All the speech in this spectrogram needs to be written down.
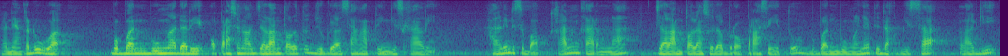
Dan yang kedua, beban bunga dari operasional jalan tol itu juga sangat tinggi sekali Hal ini disebabkan karena jalan tol yang sudah beroperasi itu beban bunganya tidak bisa lagi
